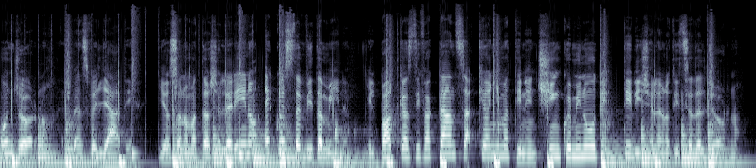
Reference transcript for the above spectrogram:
Buongiorno e ben svegliati. Io sono Matteo Cellerino e questo è Vitamine, il podcast di Factanza che ogni mattina in 5 minuti ti dice le notizie del giorno.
